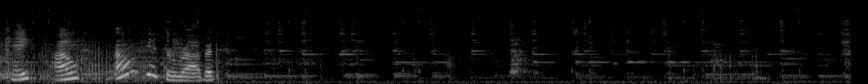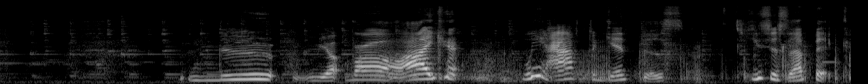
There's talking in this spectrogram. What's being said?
Okay, oh. I'll get the rabbit. Dude, yeah, bro, I can't. We have to get this. He's just epic.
